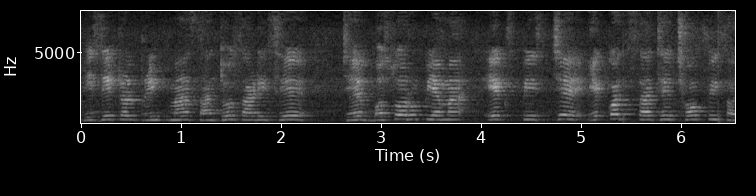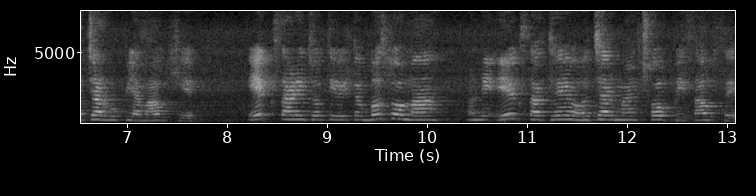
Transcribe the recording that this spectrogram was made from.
ડિજિટલ પ્રિન્ટમાં સાંધો સાડી છે, જે બસો રૂપિયામાં એક પીસ છે. એક જ સાથે છ પીસ હજાર રૂપિયામાં આવશે. એક સાડી જોતી હોય તો બસોમાં અને એક સાથે હજારમાં છ પીસ આવશે.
